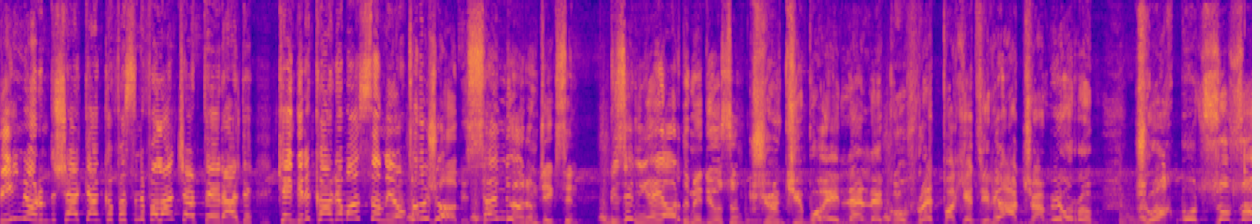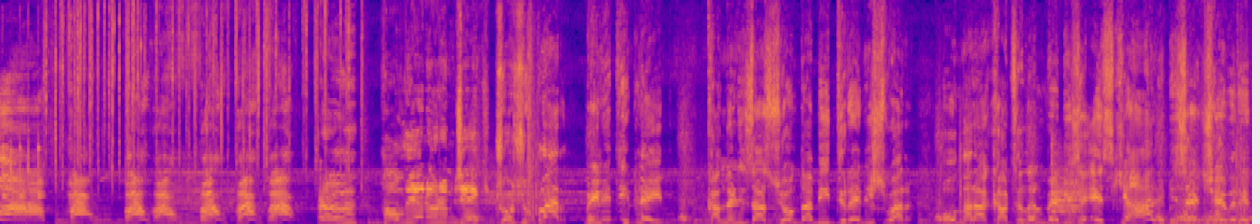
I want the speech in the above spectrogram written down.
Bilmiyorum düşerken kafasını falan çarptı herhalde. Kendini kahraman sanıyor. Tanju abi sen de örümceksin. Bize niye yardım ediyorsun? Çünkü bu ellerle gofret paketini açamıyorum. Çok mutsuzum. Hav, hav, hav, hav, hav, hav. Ah, havlayan örümcek. Çocuklar beni dinleyin. Kanalizasyonda bir direniş var. Onlara katılın ve bizi eski halimize çevirin.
